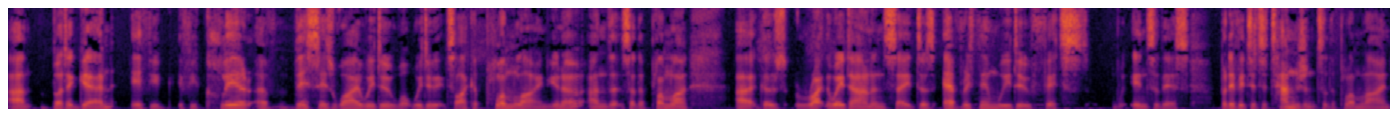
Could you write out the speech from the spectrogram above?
Um, but again, if you if you're clear of this is why we do what we do, it's like a plumb line, you know. And so the plumb line uh, goes right the way down and say, does everything we do fit into this? But if it's at a tangent to the plumb line,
